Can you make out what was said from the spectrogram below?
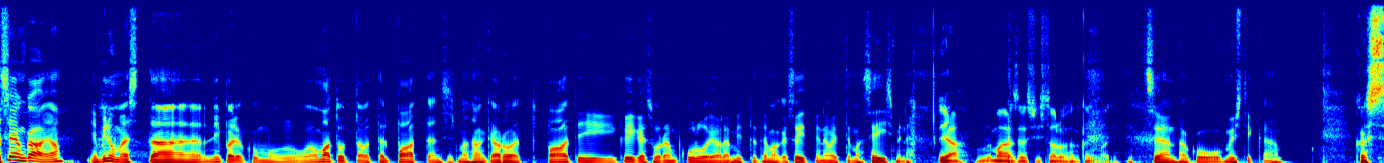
see on ka jah, ja minu meelest äh, nii palju, kui mu oma tuttavatel paate on, siis ma saangi aru, et paadi kõige suurem kulu ei ole mitte temaga sõitmine, vaid tema seismine. jaa, ma olen sellest vist aru saanud ka niimoodi. et see on nagu müstika, jah. kas,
